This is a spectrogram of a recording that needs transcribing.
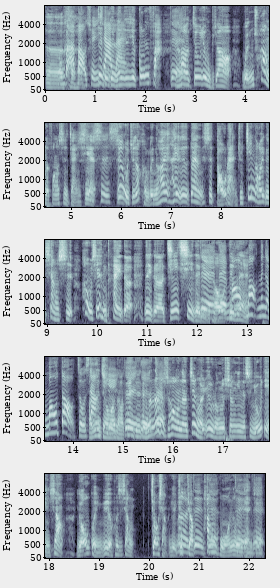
呃，我们把它保存 下来，对对对，那这些功法，对，然后就用比较文创的方式展现，是是，所以我觉得很棒。然后还还有一段是导览，就进到一个像是后现代的那个机器的里头，对对，猫猫那个猫道走上去，猫道，对对对。那那个时候呢，震耳欲聋的声音呢，是有点像摇滚乐，或是像。交响乐就比较磅礴那种感觉，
